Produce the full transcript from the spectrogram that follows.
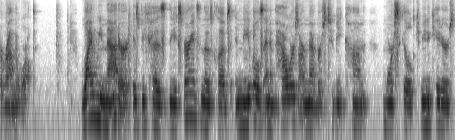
around the world. Why we matter is because the experience in those clubs enables and empowers our members to become more skilled communicators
